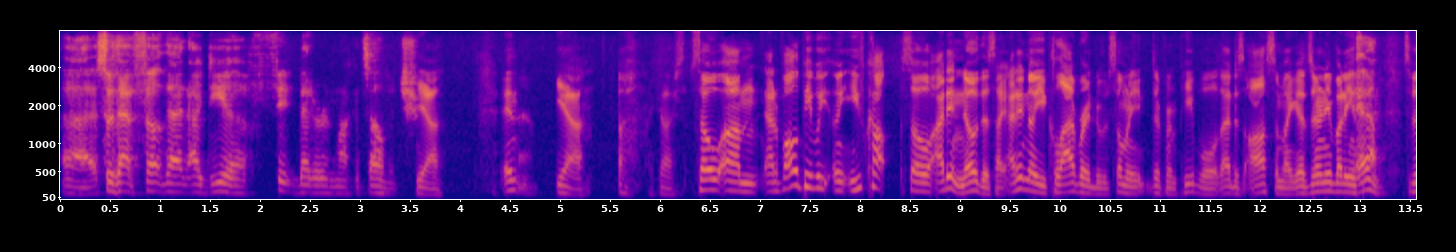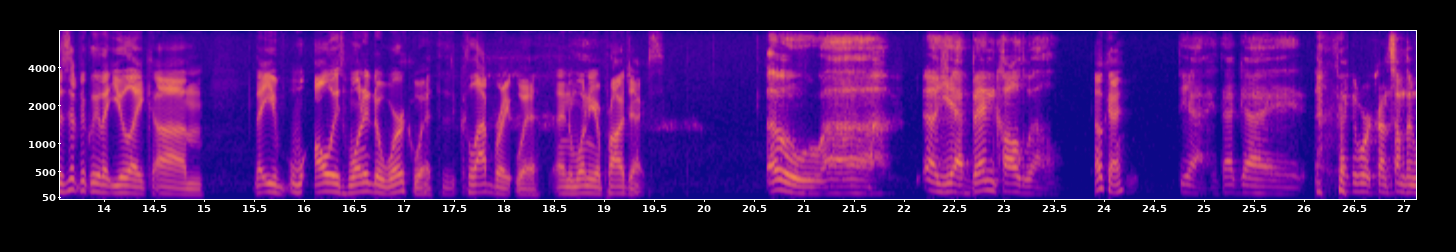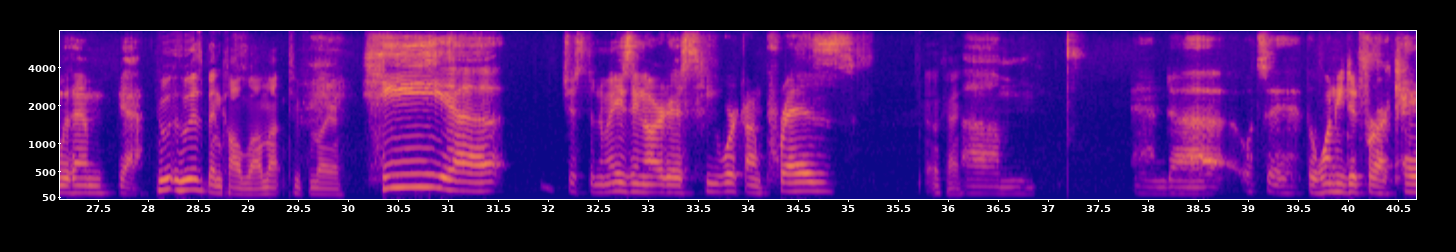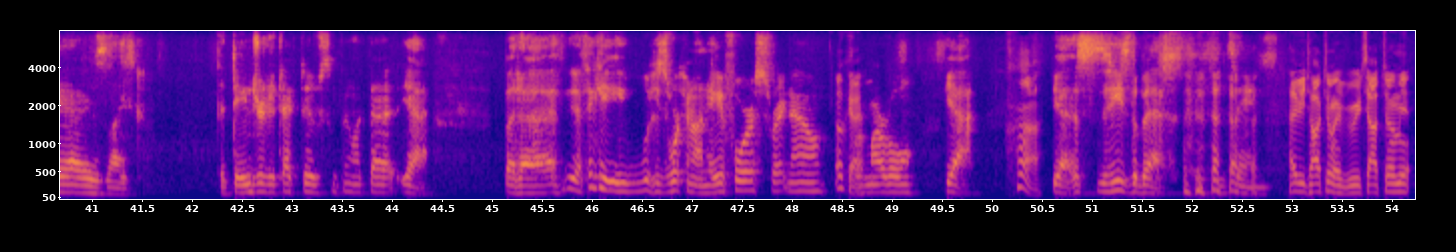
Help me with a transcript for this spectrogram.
Uh, so that felt that idea fit better in Rocket Salvage. Yeah. And Yeah. yeah. Oh my gosh. So um out of all the people mean, you've caught so I didn't know this. Like I didn't know you collaborated with so many different people. That is awesome. Like is there anybody in- Yeah. specifically that you like um that you've w- always wanted to work with, collaborate with in one of your projects? Oh, uh, uh, yeah, Ben Caldwell. Okay. Yeah, that guy. If I could work on something with him, yeah. Who who has been Caldwell? I'm not too familiar. He uh, just an amazing artist. He worked on Prez, Okay. um, and uh, what's it, the one he did for Archaia is like the Danger Detective, something like that. Yeah, but uh, I think he he's working on A Force right now Okay. for Marvel. Yeah, Huh. yeah, this, he's the best. It's insane. Have you talked to him? Have you reached out to him yet?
